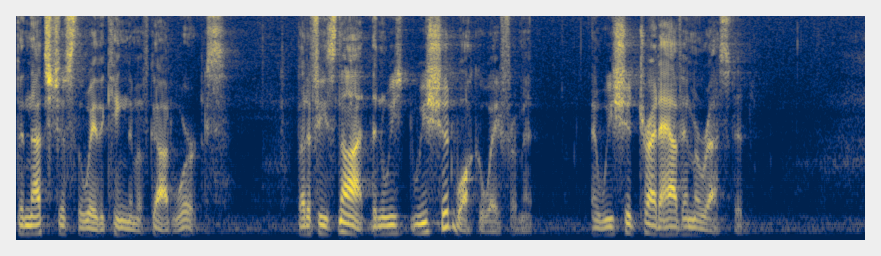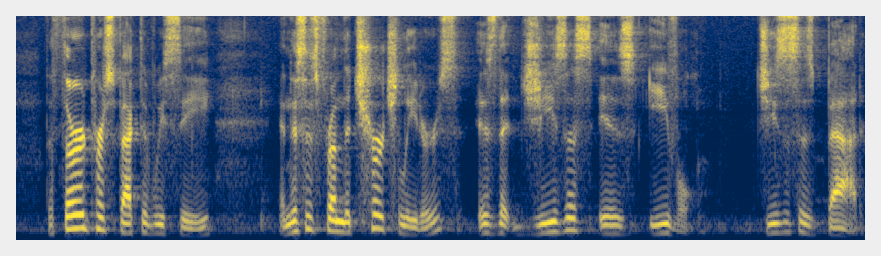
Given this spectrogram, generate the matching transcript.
then that's just the way the kingdom of God works. But if he's not, then we, we should walk away from it and we should try to have him arrested. The third perspective we see, and this is from the church leaders, is that Jesus is evil. Jesus is bad.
